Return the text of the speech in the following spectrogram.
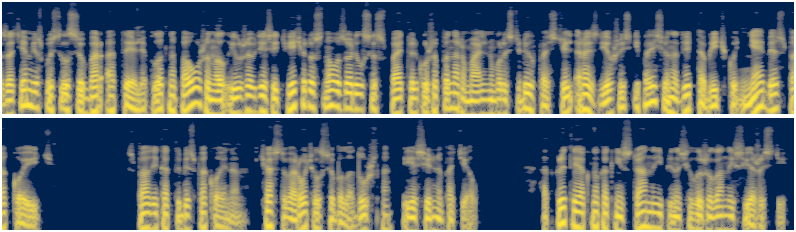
Затем я спустился в бар отеля, плотно поужинал и уже в десять вечера снова завалился спать, только уже по-нормальному, расстелив постель, раздевшись и повесив на дверь табличку «Не беспокоить». Спал я как-то беспокойно. Часто ворочался, было душно, и я сильно потел. Открытое окно, как ни странно, не приносило желанной свежести.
